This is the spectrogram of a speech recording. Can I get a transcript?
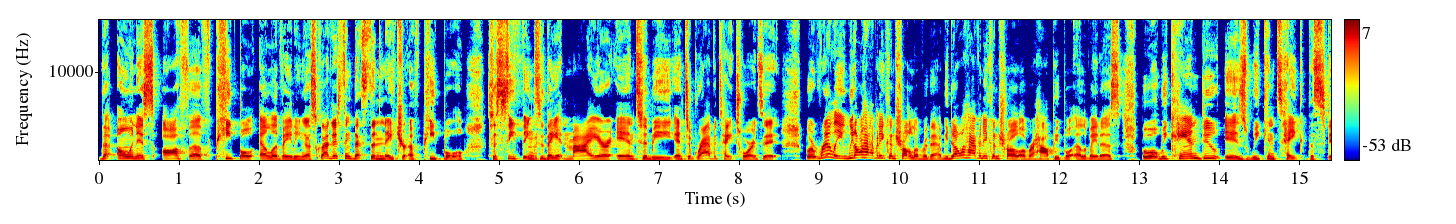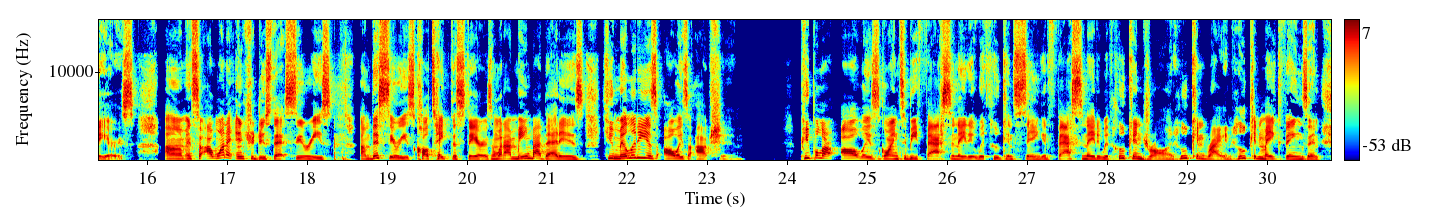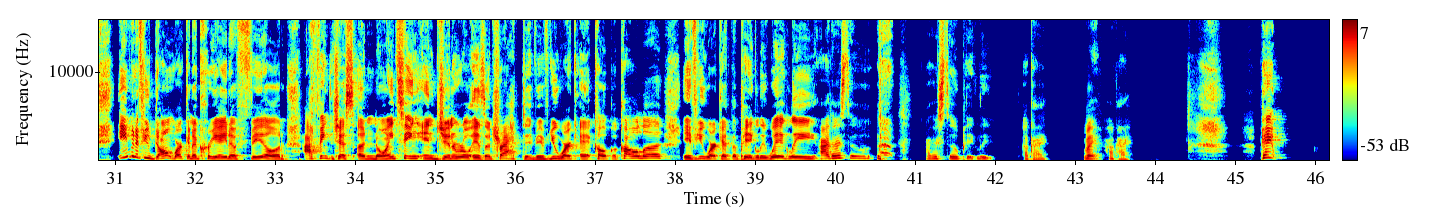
the onus off of people elevating us. Cause I just think that's the nature of people to see things that they admire and to be, and to gravitate towards it. But really, we don't have any control over that. We don't have any control over how people elevate us. But what we can do is we can take the stairs. Um, and so I want to introduce that series, um, this series called Take the Stairs. And what I mean by that is humility is always an option people are always going to be fascinated with who can sing and fascinated with who can draw and who can write and who can make things. And even if you don't work in a creative field, I think just anointing in general is attractive. If you work at Coca Cola, if you work at the Piggly Wiggly, are there still are there still Piggly? Okay, wait, okay. Pig,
